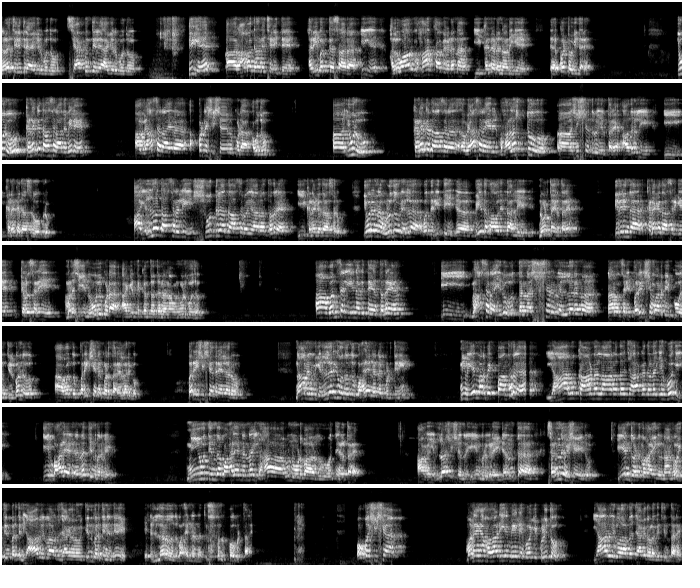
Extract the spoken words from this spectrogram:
ನಳ ಚರಿತ್ರೆ ಆಗಿರ್ಬೋದು, ಶಾಕುಂತಲೆ ಆಗಿರ್ಬೋದು. ಹೀಗೆ, ಆ, ರಾಮದಾನ ಚರಿತೆ, ಹರಿಭಕ್ತ ಸಾರ, ಹೀಗೆ ಹಲವಾರು ಮಹಾಕಾವ್ಯಗಳನ್ನ ಈ ಕನ್ನಡ ನಾಡಿಗೆ ಕೊಟ್ಟು ಹೋಗಿದ್ದಾರೆ. ಇವರು ಕನಕದಾಸರಾದ ಮೇಲೆ, ಆ ವ್ಯಾಸರಾಯರ ಅಪ್ಪಟ ಶಿಷ್ಯನು ಕೂಡ ಹೌದು. ಆ, ಇವರು ಕನಕದಾಸರ, ವ್ಯಾಸರಾಯರಲ್ಲಿ ಬಹಳಷ್ಟು, ಆ, ಶಿಷ್ಯಂದ್ರು ಇರ್ತಾರೆ. ಅದರಲ್ಲಿ ಈ ಕನಕದಾಸರು ಒಬ್ರು. ಆ ಎಲ್ಲ ದಾಸರಲ್ಲಿ ಶೂದ್ರ ದಾಸರು ಯಾರು ಅಂತಂದ್ರೆ ಈ ಕನಕದಾಸರು. ಇವರನ್ನ ಉಳಿದವರೆಲ್ಲ ಒಂದು ರೀತಿ ಭೇದ ಭಾವದಿಂದ ಅಲ್ಲಿ ನೋಡ್ತಾ ಇರ್ತಾರೆ. ಇದರಿಂದ ಕನಕದಾಸರಿಗೆ ಕೆಲವು ಸರಿ ಮನಸ್ಸಿಗೆ ನೋವು ಕೂಡ ಆಗಿರ್ತಕ್ಕಂಥದ್ದನ್ನ ನಾವು ನೋಡ್ಬೋದು. ಆ, ಒಂದ್ಸರಿ ಏನಾಗುತ್ತೆ ಅಂತಂದ್ರೆ ಈ ವ್ಯಾಸರಾಯರು ತನ್ನ ಶಿಷ್ಯರನ್ನೆಲ್ಲರನ್ನ ನಾನು ಒಂದ್ಸರಿ ಪರೀಕ್ಷೆ ಮಾಡ್ಬೇಕು ಅಂತ ತಿಳ್ಕೊಂಡು ಆ ಒಂದು ಪರೀಕ್ಷೆಯನ್ನು ಕೊಡ್ತಾರೆ ಎಲ್ಲರಿಗೂ. ಬರೀ ಶಿಷ್ಯ ಅಂದ್ರೆ ಎಲ್ಲರೂ, ನಾನು ನಿಮಗೆಲ್ಲರಿಗೂ ಒಂದೊಂದು ಬಾಳೆಹಣ್ಣನ್ನ ಕೊಡ್ತೀನಿ. ನೀವ್ ಏನ್ ಮಾಡ್ಬೇಕಪ್ಪ ಅಂತಂದ್ರೆ ಯಾರು ಕಾಣಲಾರದ ಜಾಗದೊಳಗೆ ಹೋಗಿ ಈ ಬಾಳೆಹಣ್ಣನ್ನ ತಿಂದು ಬರ್ಬೇಕು. ನೀವು ತಿಂದ ಬಾಳೆಹಣ್ಣನ್ನ ಯಾರು ನೋಡಬಾರದು ಅಂತ ಹೇಳ್ತಾರೆ. ಆಗ ಎಲ್ಲಾ ಶಿಷ್ಯಂದ್ರೆ, ಏನ್ ಗುರುಗಳೇ, ಇದಂತ ಸಣ್ಣ ವಿಷಯ ಇದು. ಏನ್ ದೊಡ್ಡ ಮಹಾ ಇದು? ನಾನು ಹೋಗಿ ತಿಂದ್ ಬರ್ತೀನಿ. ಯಾರು ಇರ್ಲಾರ್ದ ಜಾಗದಲ್ಲಿ ಹೋಗಿ ತಿಂದ್ ಬರ್ತೀನಿ ಅಂತೇಳಿ ಎಲ್ಲರೂ ಒಂದು ಬಾಳೆಹಣ್ಣನ್ನ ತಿಳ್ಕೊಂಡು ಹೋಗ್ಬಿಡ್ತಾರೆ. ಒಬ್ಬ ಶಿಷ್ಯ ಮನೆಯ ಮಹಡಿಯ ಮೇಲೆ ಹೋಗಿ ಕುಳಿತು ಯಾರು ಇರ್ಲಾರ್ದ ಜಾಗದೊಳಗೆ ತಿಂತಾನೆ.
